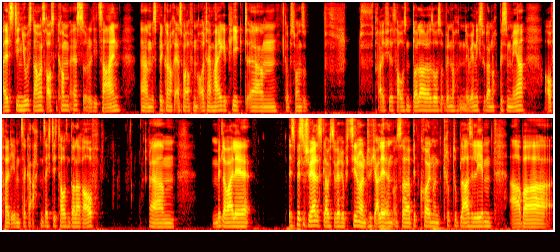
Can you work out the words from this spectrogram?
als die News damals rausgekommen ist oder die Zahlen, ähm, ist Bitcoin auch erstmal auf ein All-Time-High gepiekt. Ähm, ich glaube, es waren so 3.000, 4.000 Dollar oder so, wenn, noch, wenn nicht sogar noch ein bisschen mehr, auf halt eben ca. 68.000 Dollar rauf. Ähm, mittlerweile ist es ein bisschen schwer, das glaube ich zu verifizieren, weil natürlich alle in unserer Bitcoin- und Kryptoblase leben, aber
